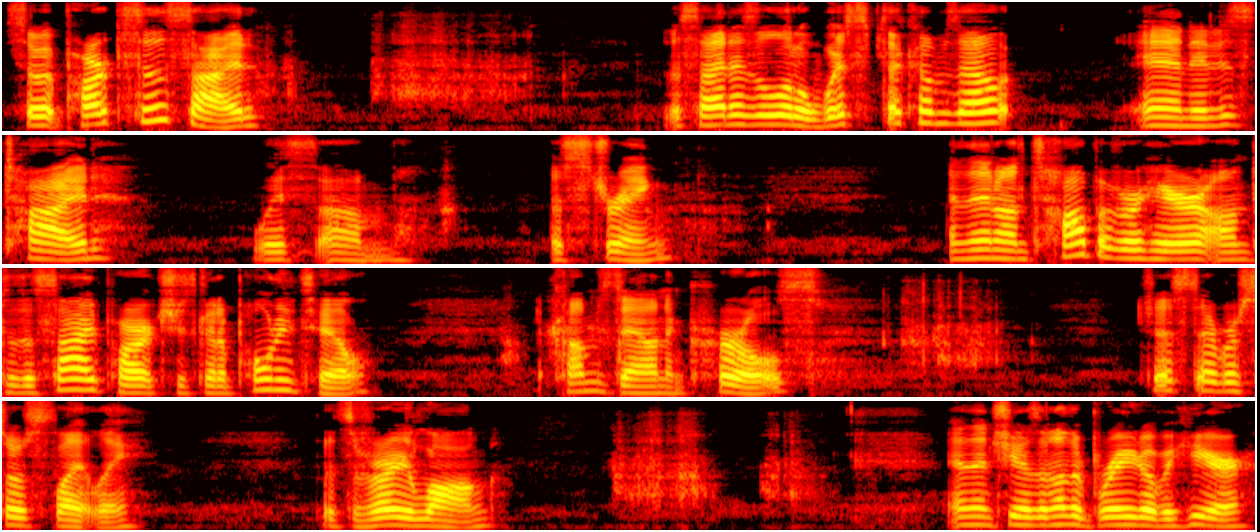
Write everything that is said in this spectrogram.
So it parts to the side. The side has a little wisp that comes out, and it is tied with um, a string. And then on top of her hair, onto the side part, she's got a ponytail that comes down and curls just ever so slightly. But it's very long. And then she has another braid over here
